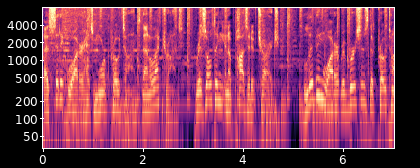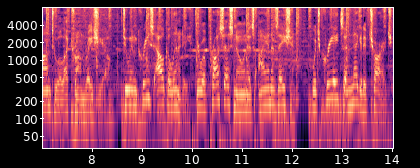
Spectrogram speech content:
acidic water has more protons than electrons, resulting in a positive charge. Living water reverses the proton to electron ratio to increase alkalinity through a process known as ionization, which creates a negative charge.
